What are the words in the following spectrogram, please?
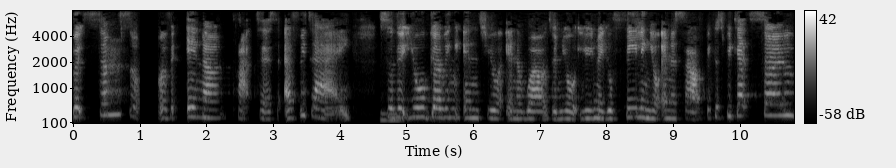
But some sort of inner practice every day so Mhm. that you're going into your inner world and you're you know you're feeling your inner self because we get so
